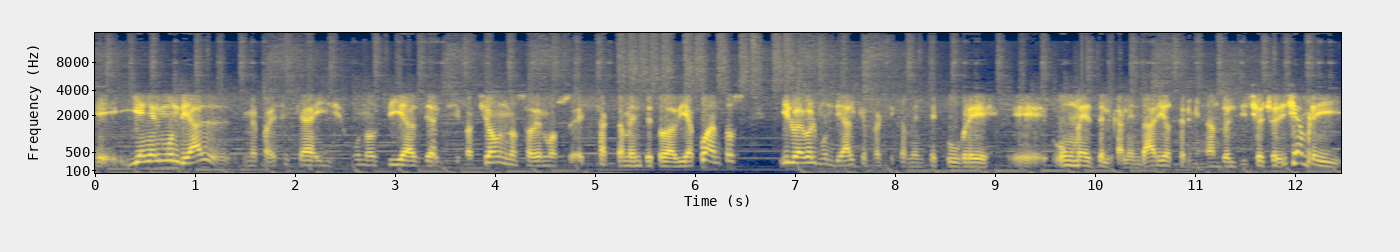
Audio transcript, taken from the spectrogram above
Eh, y en el mundial me parece que hay unos días de anticipación, no sabemos exactamente todavía cuántos. Y luego el mundial que prácticamente cubre eh, un mes del calendario, terminando el 18 de diciembre. Y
